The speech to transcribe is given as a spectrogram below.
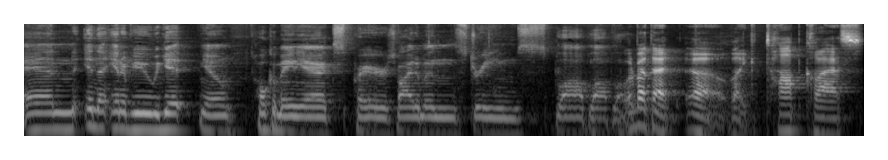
And in the interview, we get, you know, Hulkamaniacs, prayers, vitamins, dreams, blah, blah, blah. What about that uh, like top class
